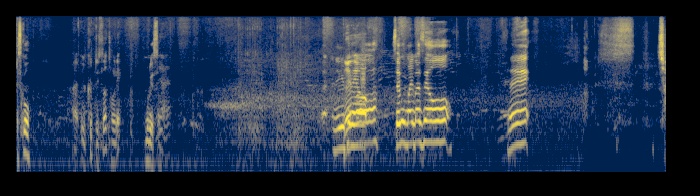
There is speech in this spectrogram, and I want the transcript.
렛츠고 아, 이 그것도 있어? 정리? 모르겠어 안녕히 계세요. 계세요 새해 복 많이 받으세요 네 자.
